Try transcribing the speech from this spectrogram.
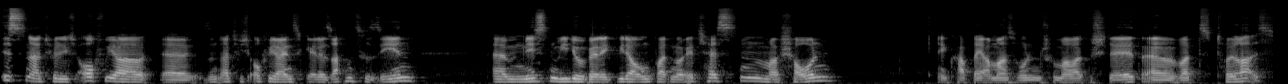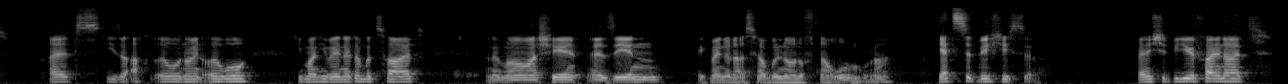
ist natürlich auch wieder, äh, sind natürlich auch wieder ganz geile Sachen zu sehen. Ähm, Im nächsten Video werde ich wieder irgendwas Neues testen, mal schauen. Ich habe bei Amazon schon mal was bestellt, äh, was teurer ist als diese 8 Euro, 9 Euro, die man hier bei Netto bezahlt. Und dann wollen wir mal äh, sehen, ich meine, da ist ja wohl noch Luft nach oben, oder? Jetzt das Wichtigste. Wenn euch das Video gefallen hat,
